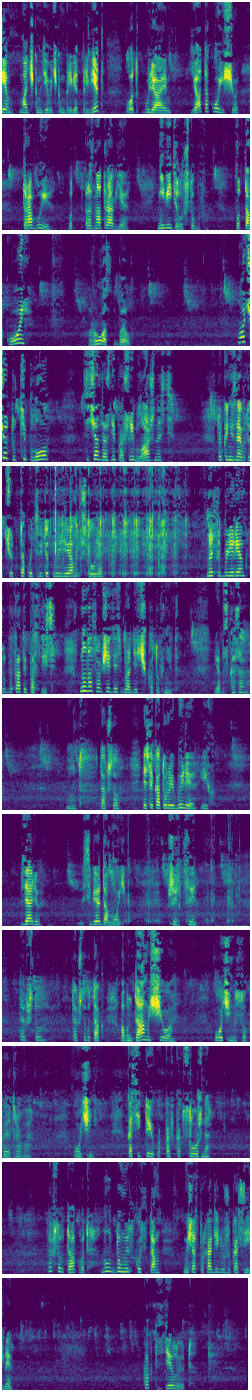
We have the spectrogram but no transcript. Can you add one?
Всем мальчикам, девочкам привет-привет. Вот гуляем. Я такой еще травы, вот разнотравья не видела, чтобы вот такой рост был. Ну а что, тут тепло. Сейчас дожди прошли, влажность. Только не знаю, вот это что-то такое цветет валерьянка, что ли. Но если бы валерьянка, тут бы коты паслись. Но у нас вообще здесь бродячих котов нет, я бы сказала. Вот. Так что, если которые были, их взяли себе домой жильцы. Так что, так что вот так. А вон там еще очень высокая трава. Очень. Косить-то ее как, как, как сложно. Так что вот так вот. Ну, думаю, скосить. Там мы сейчас проходили, уже косили. Как-то сделают.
